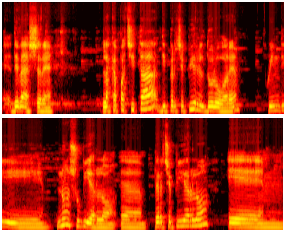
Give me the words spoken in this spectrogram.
eh, deve essere la capacità di percepire il dolore, quindi non subirlo, eh, percepirlo e mh, mm,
